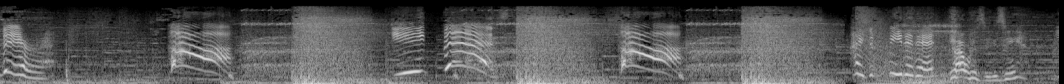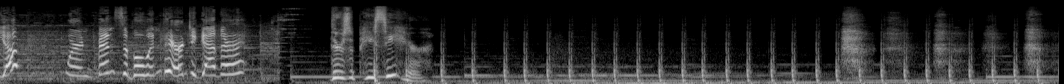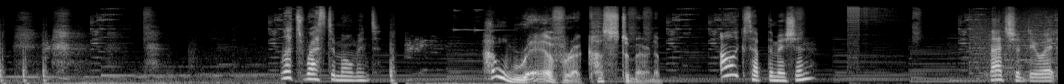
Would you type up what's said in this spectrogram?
There! Ha! Eat this! Ha! I defeated it! That was easy. Yup! We're invincible when paired together! There's a PC here. Let's rest a moment. How rare for a customer in a I'll accept the mission. That should do it.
